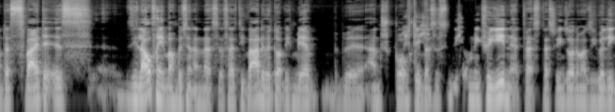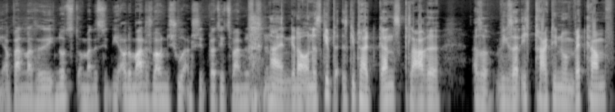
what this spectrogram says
Und das zweite ist, sie laufen eben auch ein bisschen anders. Das heißt, die Wade wird deutlich mehr beansprucht. Richtig. Und das ist nicht unbedingt für jeden etwas. Deswegen sollte man sich überlegen, ab wann man es tatsächlich nutzt. Und man ist nicht automatisch, wenn man den Schuh ansteht, plötzlich zwei Minuten. Nein, genau. Und es gibt, es gibt halt ganz klare, also wie gesagt, ich trage die nur im Wettkampf.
